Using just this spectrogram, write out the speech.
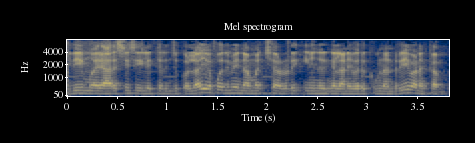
இதே மாதிரி அரசியல் செய்திகளை தெரிஞ்சு கொள்ள எப்போதுமே நம்ம சேனலோடு அனைவருக்கும் நன்றி வணக்கம்.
